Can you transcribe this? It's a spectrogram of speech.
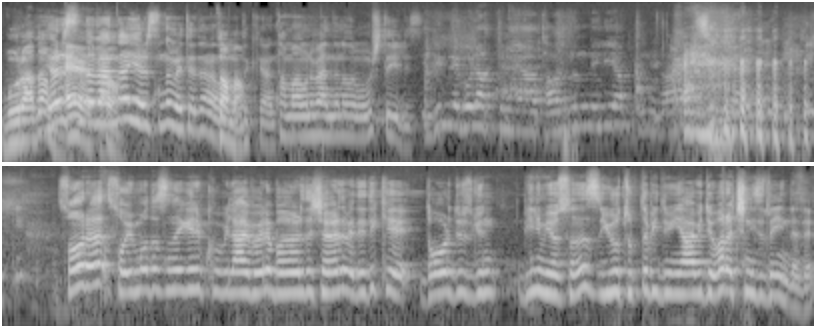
Buğra'dan mı? Yarısını Evet, da benden, tamam. yarısını da Mete'den Tamam. alamadık yani. Tamamını benden alamamış değiliz. Elimle gol attım ya. Tanrı'nın eli yaptım. Ne yani? Sonra soyunma odasına gelip Kubilay böyle bağırdı çağırdı ve dedi ki doğru düzgün bilmiyorsanız YouTube'da bir dünya video var açın izleyin dedi.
